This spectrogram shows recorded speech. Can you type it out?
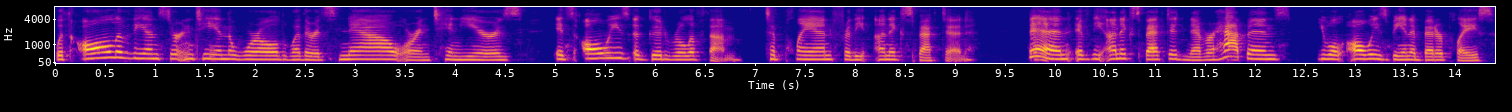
with all of the uncertainty in the world, whether it's now or in 10 years, it's always a good rule of thumb to plan for the unexpected. Then, if the unexpected never happens, you will always be in a better place,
